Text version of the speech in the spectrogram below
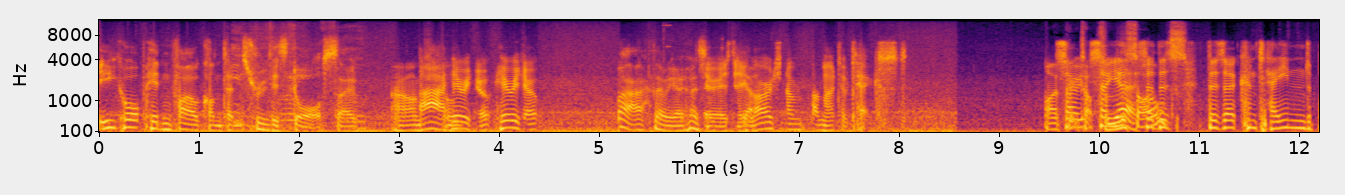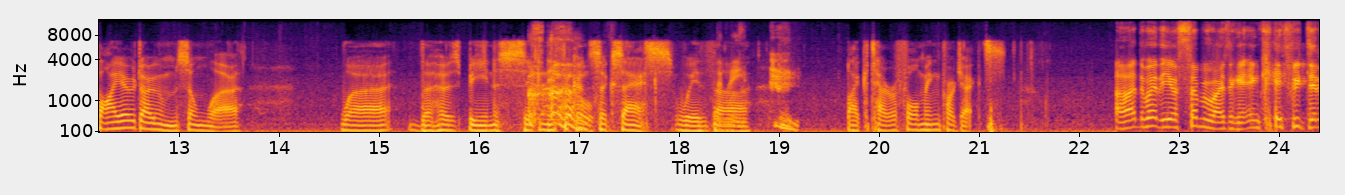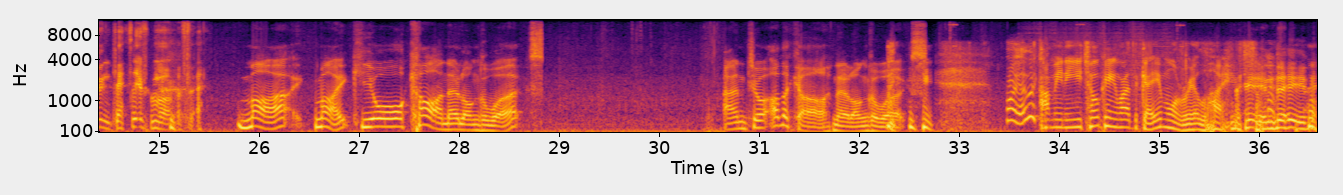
E-Corp hidden file contents through this door, so... Um, Ah, here we go. Here we go. Ah, there we go. I see. There is a Yeah. large num- amount of text. I so picked up so some yeah, missiles. so there's there's a contained biodome somewhere where there has been a significant success with uh, like terraforming projects. I like the way that you're summarizing it in case we didn't get it from all of that. Mike, Mike, your car no longer works. And your other car no longer works. Yeah, look, I mean, are you talking about the game or real life? Indeed.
